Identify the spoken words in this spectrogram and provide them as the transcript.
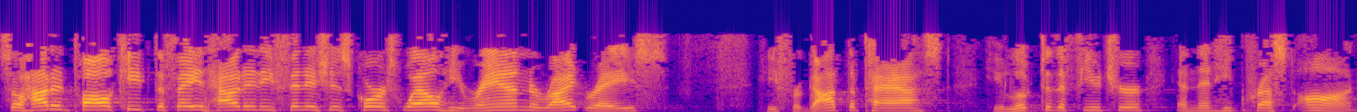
So how did Paul keep the faith? How did he finish his course? Well, he ran the right race. He forgot the past. He looked to the future and then he pressed on.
